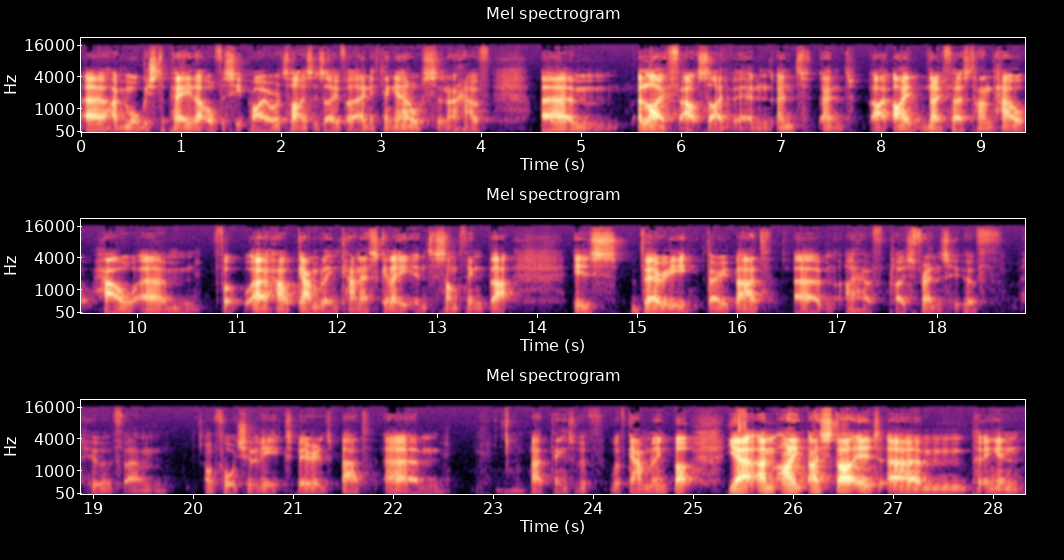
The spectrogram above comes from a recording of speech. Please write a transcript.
Uh, I have a mortgage to pay that obviously prioritises over anything else, and I have um, a life outside of it, and and and I, I know firsthand how how um, football, uh, how gambling can escalate into something that is very, very bad. Um, I have close friends who have who have um, unfortunately experienced bad um, bad things with, with gambling. But yeah, um, I I started um, putting in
